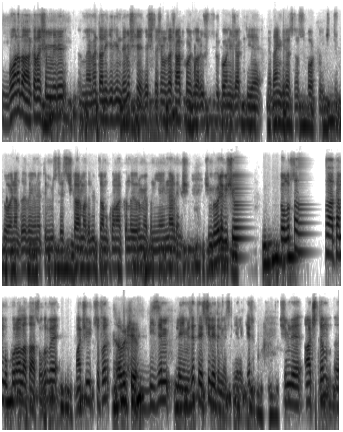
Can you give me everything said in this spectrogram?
Bu arada arkadaşım biri Mehmet Ali Girgin demiş ki Beşiktaş'ımıza şart koydular 3 Türk oynayacak diye. Neden Giresunspor 2 Türk'le oynadı ve yönetimimiz ses çıkarmadı? Lütfen bu konu hakkında yorum yapın yayınlar demiş. Şimdi böyle bir şey olursa zaten bu kural hatası olur ve maçı 3-0 Tabii ki. bizim lehimize tescil edilmesi gerekir. Şimdi açtım e,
